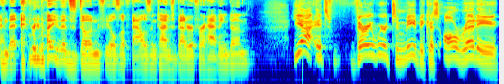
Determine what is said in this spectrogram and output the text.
and that everybody that's done feels a thousand times better for having done. Yeah, it's very weird to me because already,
